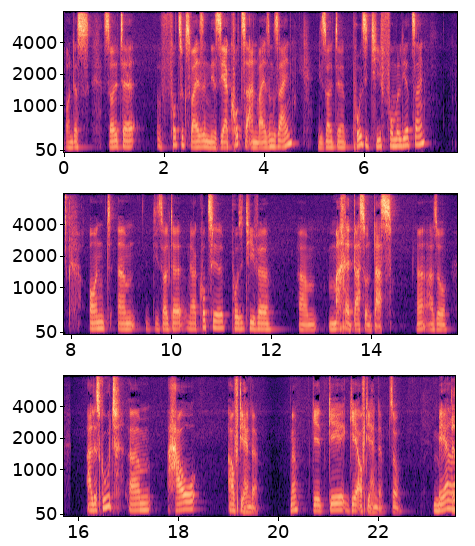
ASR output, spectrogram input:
Und das sollte vorzugsweise eine sehr kurze Anweisung sein. Die sollte positiv formuliert sein. Und ähm, die sollte ja, kurze, positive ähm, Mache das und das. Ja, also alles gut, ähm, hau auf die Hände. Ne? Geh, geh, geh auf die Hände. So. Mehr,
